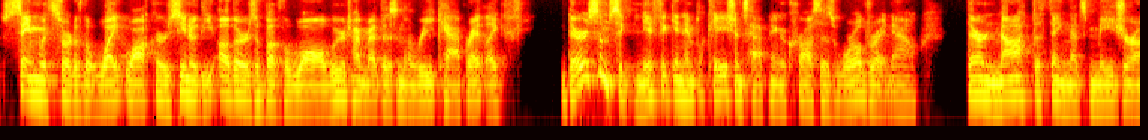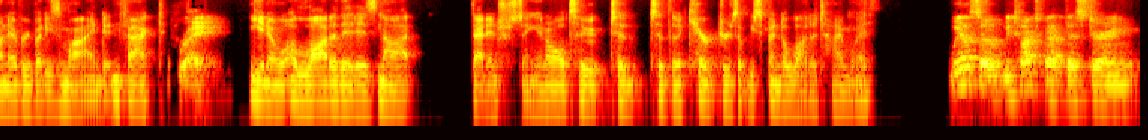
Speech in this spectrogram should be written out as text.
same with sort of the White Walkers, you know, the others above the wall. We were talking about this in the recap, right? Like there are some significant implications happening across this world right now. They're not the thing that's major on everybody's mind. In fact, right. You know, a lot of it is not that interesting at all to to to the characters that we spend a lot of time with we also we talked about this during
